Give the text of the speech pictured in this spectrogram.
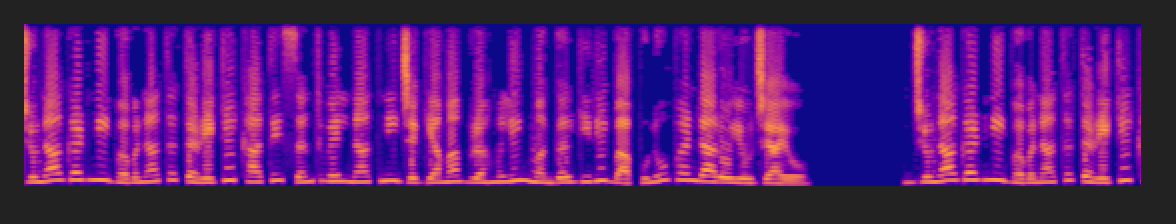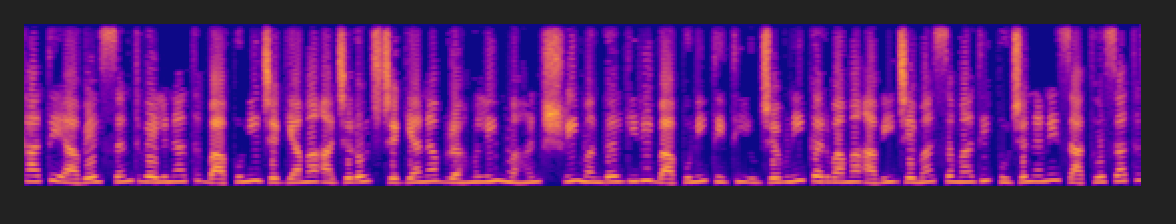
જૂનાગઢની ભવનાથ તળેટી ખાતે સંત વેલનાથની જગ્યામાં બ્રહ્મલીન મંગલગીરી બાપુનો ભંડારો યોજાયો. જૂનાગઢની ભવનાથ તળેટી ખાતે આવેલ સંત વેલનાથ બાપુની જગ્યામાં આજરોજ જગ્યાના બ્રહ્મલીન મહંત શ્રી મંગલગીરી બાપુની તિથિ ઉજવણી કરવામાં આવી, જેમાં સમાધિ પૂજન અને સાથોસાથ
